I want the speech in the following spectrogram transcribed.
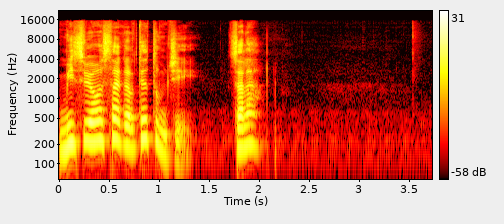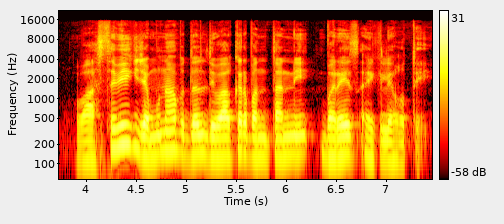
मीच व्यवस्था करते तुमची. चला. वास्तविक जमुनाबद्दल दिवाकर पंतांनी बरेच ऐकले होते.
